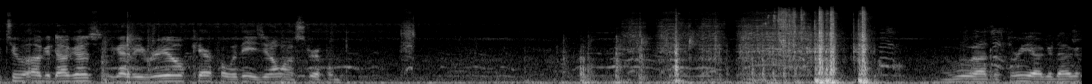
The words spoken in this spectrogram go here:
Two Ugga You got to be real careful with these. You don't want to strip them. Ooh, that's a three Ugga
